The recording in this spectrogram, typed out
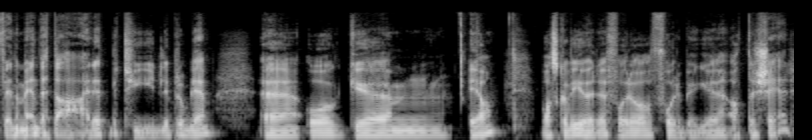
fenomen, dette er et betydelig problem. Og ja, hva skal vi gjøre for å forebygge at det skjer?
